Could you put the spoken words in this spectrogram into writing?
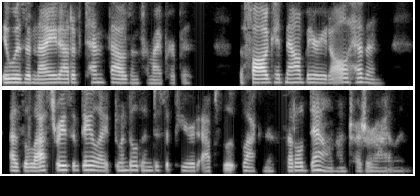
It was a night out of ten thousand for my purpose. The fog had now buried all heaven. As the last rays of daylight dwindled and disappeared, absolute blackness settled down on Treasure Island.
